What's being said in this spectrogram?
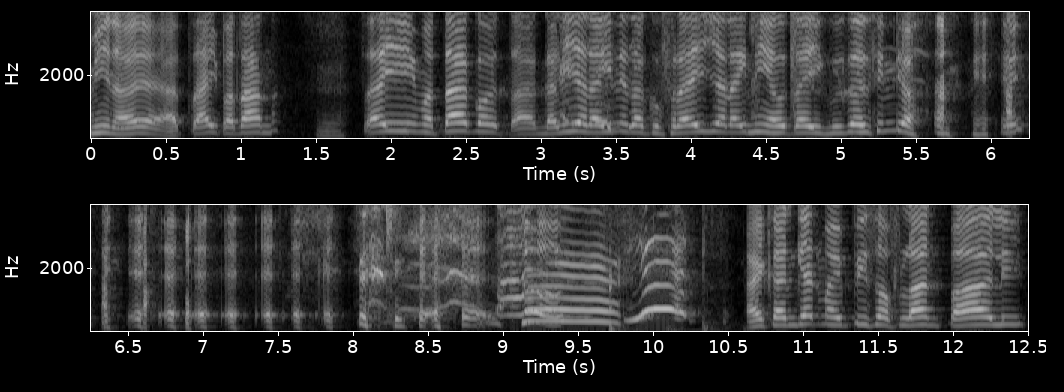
mi nawe hataipatana sahii matako taangalia lakini za kufurahisha lakini hautaiguza sindio so i can get my piece of land pahali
